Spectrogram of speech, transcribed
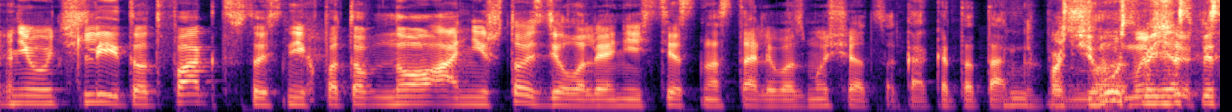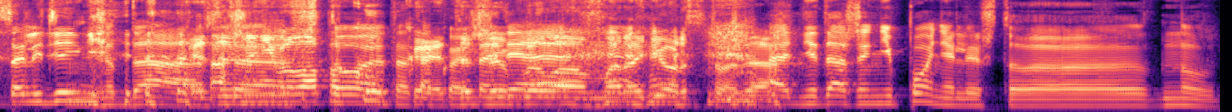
да. не учли тот факт, что с них потом... Но они что сделали? Они, естественно, стали возмущаться. Как это так? Почему Ну, с мы меня списали деньги? Да, Это же не что- была что покупка, это же было мародерство, да. Они даже не поняли, что ну,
